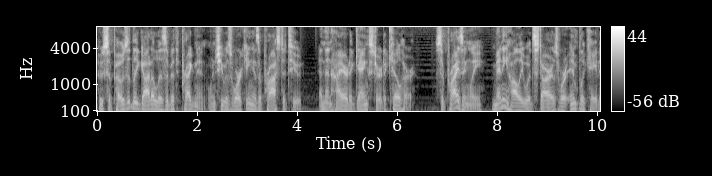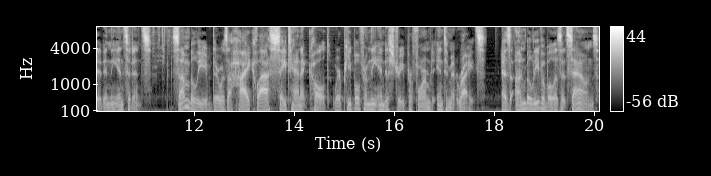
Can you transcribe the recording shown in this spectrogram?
who supposedly got Elizabeth pregnant when she was working as a prostitute and then hired a gangster to kill her. Surprisingly, many Hollywood stars were implicated in the incidents. Some believed there was a high class satanic cult where people from the industry performed intimate rites. As unbelievable as it sounds,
